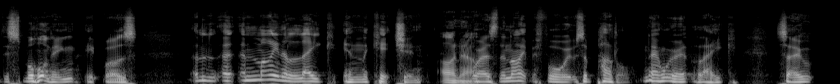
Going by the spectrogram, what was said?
this morning it was a, a minor lake in the kitchen. Oh no. Whereas the night before it was a puddle. Now we're at lake. So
